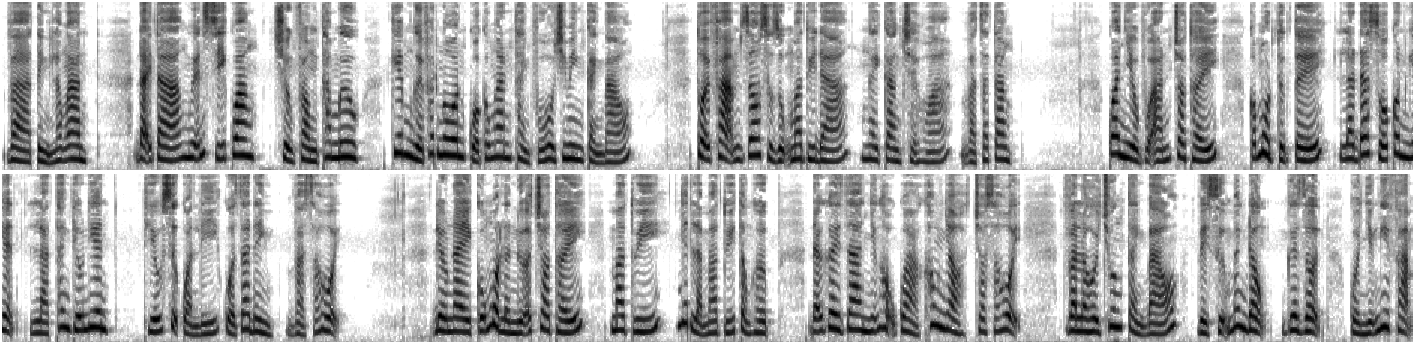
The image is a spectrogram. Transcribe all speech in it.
và tỉnh Long An, Đại tá Nguyễn Sĩ Quang, trưởng phòng tham mưu kiêm người phát ngôn của Công an thành phố Hồ Chí Minh cảnh báo, tội phạm do sử dụng ma túy đá ngày càng trẻ hóa và gia tăng. Qua nhiều vụ án cho thấy, có một thực tế là đa số con nghiện là thanh thiếu niên, thiếu sự quản lý của gia đình và xã hội. Điều này cũng một lần nữa cho thấy ma túy, nhất là ma túy tổng hợp, đã gây ra những hậu quả không nhỏ cho xã hội và là hồi chuông cảnh báo về sự manh động, ghê rợn của những nghi phạm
